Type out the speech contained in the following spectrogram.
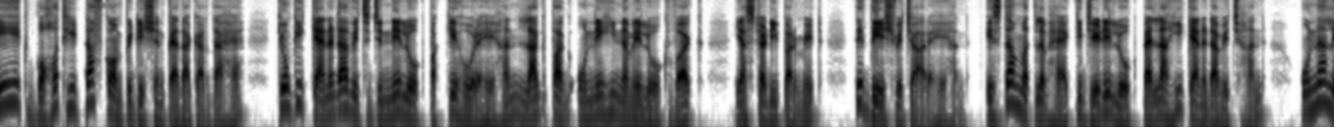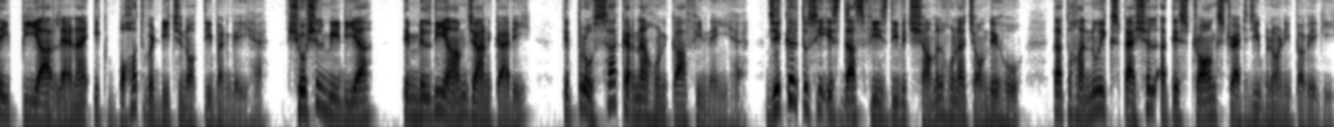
ਇਹ ਇੱਕ ਬਹੁਤ ਹੀ ਟਫ ਕੰਪੀਟੀਸ਼ਨ ਪੈਦਾ ਕਰਦਾ ਹੈ ਕਿਉਂਕਿ ਕੈਨੇਡਾ ਵਿੱਚ ਜਿੰਨੇ ਲੋਕ ਪੱਕੇ ਹੋ ਰਹੇ ਹਨ, ਲਗਭਗ ਉਨੇ ਹੀ ਨਵੇਂ ਲੋਕ ਵਰਕ ਜਾਂ ਸਟੱਡੀ ਪਰਮਿਟ ਤੇ ਦੇਸ਼ ਵਿੱਚ ਆ ਰਹੇ ਹਨ। ਇਸ ਦਾ ਮਤਲਬ ਹੈ ਕਿ ਜਿਹੜੇ ਲੋਕ ਪਹਿਲਾਂ ਹੀ ਕੈਨੇਡਾ ਵਿੱਚ ਹਨ, ਉਹਨਾਂ ਲਈ ਪੀਆਰ ਲੈਣਾ ਇੱਕ ਬਹੁਤ ਵੱਡੀ ਚੁਣੌਤੀ ਬਣ ਗਈ ਹੈ। ਸੋਸ਼ਲ ਮੀਡੀਆ ਤੇ ਮਿਲਦੀ ਆਮ ਜਾਣਕਾਰੀ ਤੇ ਭਰੋਸਾ ਕਰਨਾ ਹੁਣ ਕਾਫੀ ਨਹੀਂ ਹੈ। ਜੇਕਰ ਤੁਸੀਂ ਇਸ 10% ਵਿੱਚ ਸ਼ਾਮਲ ਹੋਣਾ ਚਾਹੁੰਦੇ ਹੋ, ਤਾਂ ਤੁਹਾਨੂੰ ਇੱਕ ਸਪੈਸ਼ਲ ਅਤੇ ਸਟਰੋਂਗ ਸਟ੍ਰੈਟਜੀ ਬਣਾਉਣੀ ਪਵੇਗੀ।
